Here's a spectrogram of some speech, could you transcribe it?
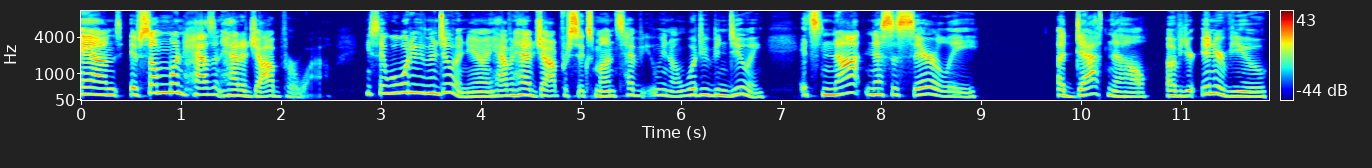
and if someone hasn't had a job for a while, you say, well, what have you been doing? You know, you haven't had a job for six months. Have you, you know, what have you been doing? It's not necessarily a death knell of your interview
